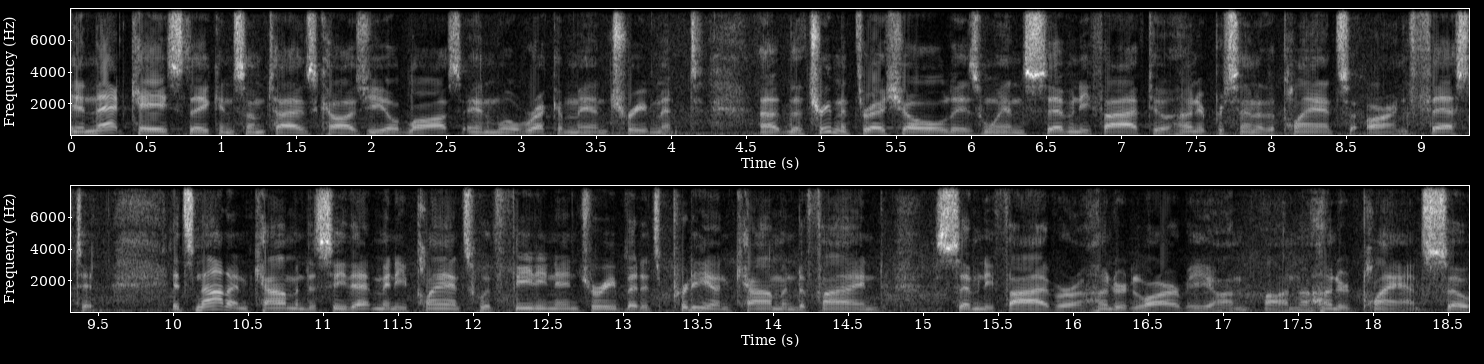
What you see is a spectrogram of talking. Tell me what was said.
In that case, they can sometimes cause yield loss and will recommend treatment. Uh, the treatment threshold is when 75 to 100% of the plants are infested. It's not uncommon to see that many plants with feeding injury, but it's pretty uncommon to find 75 or 100 larvae on, on 100 plants. So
